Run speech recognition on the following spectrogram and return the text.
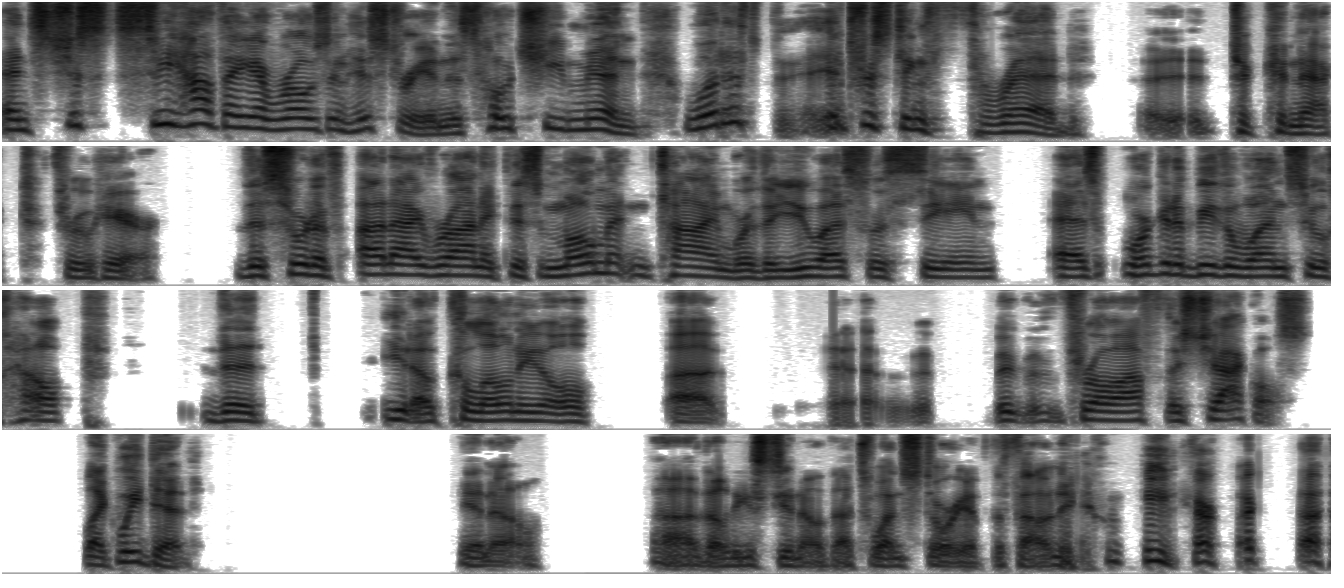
and just see how they arose in history and this Ho Chi Minh, what an interesting thread uh, to connect through here. This sort of unironic, this moment in time where the U.S. was seen as we're going to be the ones who help the, you know, colonial, uh, uh, throw off the shackles like we did, you know, uh, at least, you know, that's one story of the founding of America.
